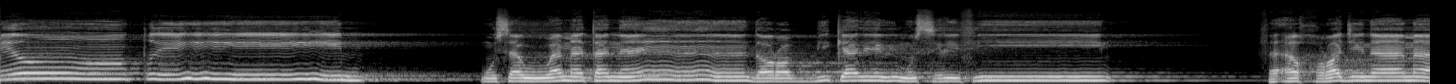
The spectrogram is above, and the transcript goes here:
من طين مسومة عند ربك للمسرفين. فأخرجنا من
